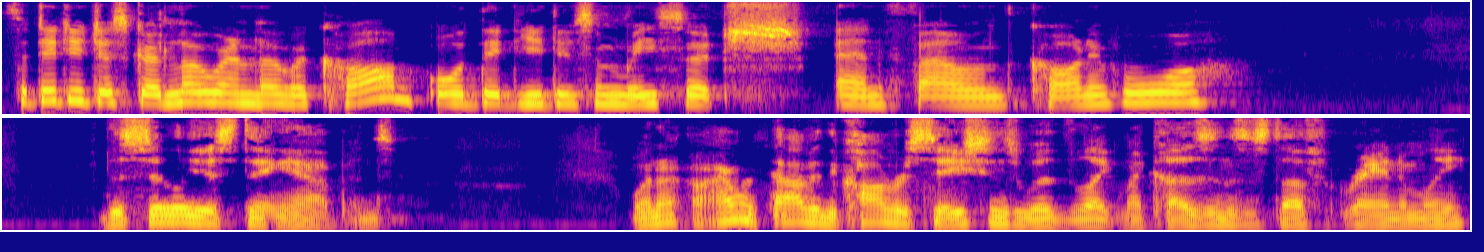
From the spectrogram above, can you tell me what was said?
So did you just go lower and lower carb or did you do some research and found carnivore the silliest thing happens. When I, I was having the conversations with like my cousins and stuff randomly,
